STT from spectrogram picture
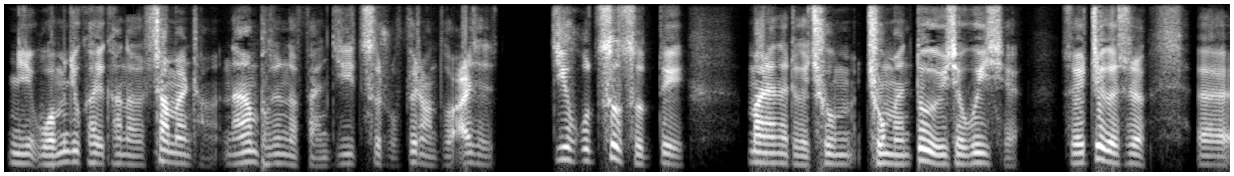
你我们就可以看到上半场南安普顿的反击次数非常多，而且几乎次次对曼联的这个球球门都有一些威胁。所以这个是，呃，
